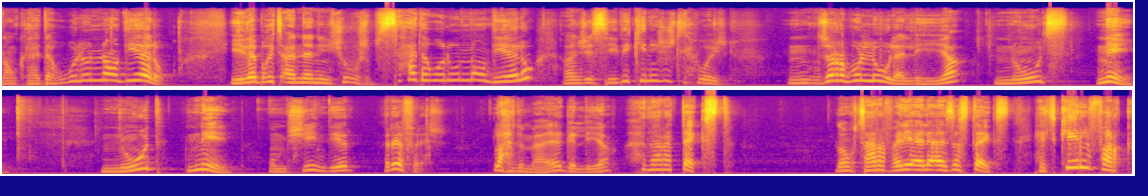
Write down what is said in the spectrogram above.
donc هذا هو le nom ديالو. إلا بغيت أنني نشوف واش بصح هذا هو le nom ديالو غنجي سيدي كاينين جوج الحوايج. نجربوا الأولى اللي هي nodes name node name ونمشي ندير refresh لاحظوا معايا قال لي هذا راه text donc تعرف عليه على أساس text حيت كاين الفرق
